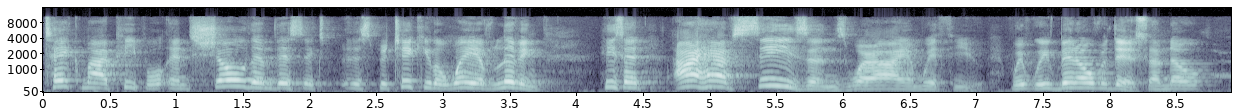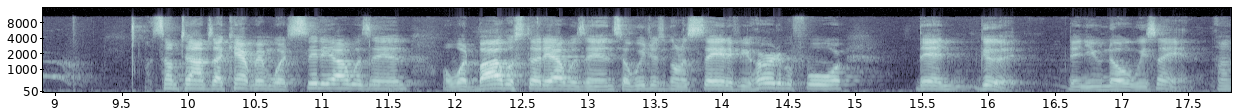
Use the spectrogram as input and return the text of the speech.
take my people and show them this, this particular way of living. He said, I have seasons where I am with you. We, have been over this. I know sometimes I can't remember what city I was in or what Bible study I was in, so we're just going to say it. If you heard it before, then good. Then you know what we're saying. Huh?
